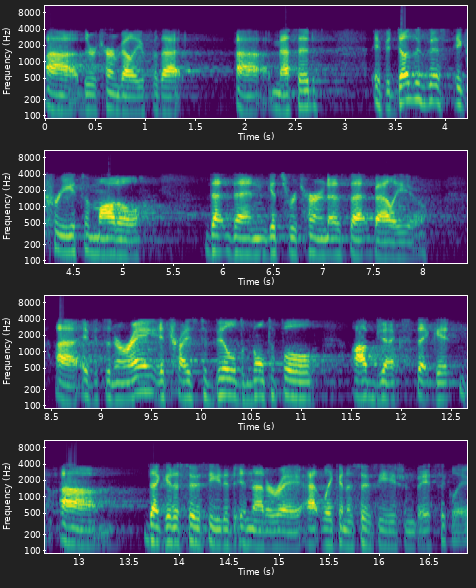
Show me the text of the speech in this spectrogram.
uh, the return value for that uh, method. If it does exist, it creates a model that then gets returned as that value. Uh, if it's an array, it tries to build multiple objects that get, um, that get associated in that array at like an association, basically.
